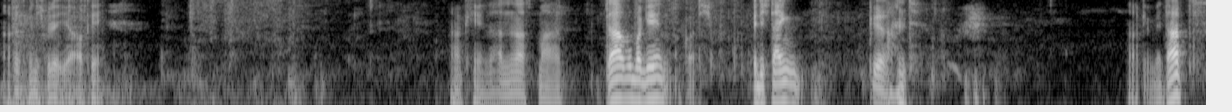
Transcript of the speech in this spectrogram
Ach, jetzt bin ich wieder hier. Okay. Okay, dann lass mal darüber gehen. Oh Gott, ich bin ich dein gerannt. Mir das.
